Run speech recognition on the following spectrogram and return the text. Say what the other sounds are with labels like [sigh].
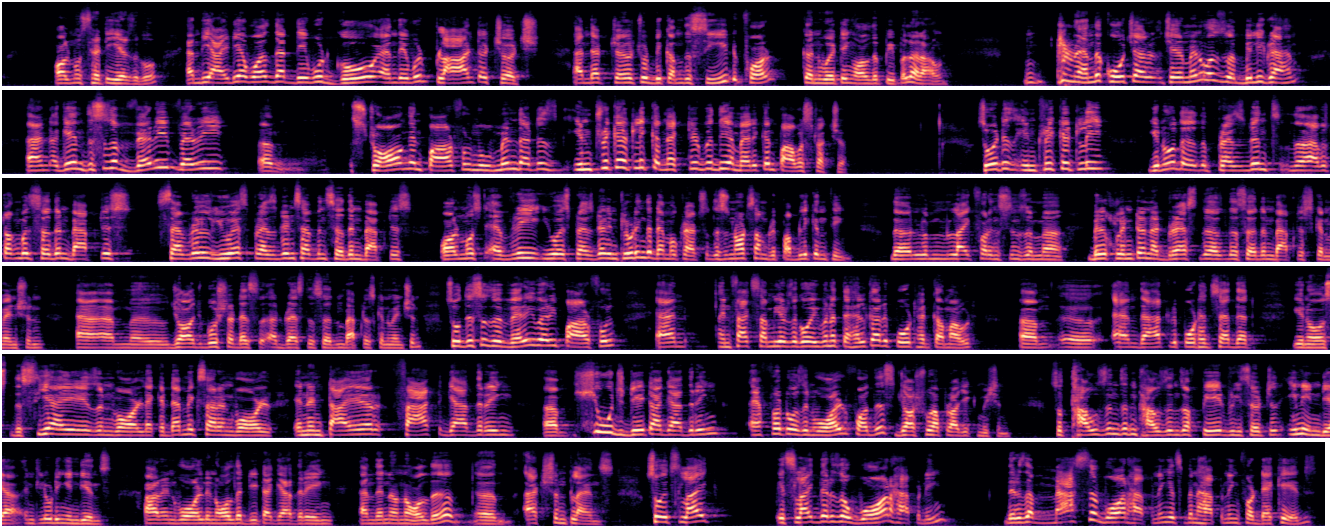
almost 30 years ago. And the idea was that they would go and they would plant a church, and that church would become the seed for converting all the people around. [clears throat] and the co-chairman was Billy Graham. And again, this is a very, very um, strong and powerful movement that is intricately connected with the American power structure. So it is intricately, you know, the, the president, the, I was talking about Southern Baptists, several US presidents have been Southern Baptists, almost every US president, including the Democrats. So this is not some Republican thing. The, like, for instance, um, uh, Bill Clinton addressed the, the Southern Baptist Convention. Um, uh, George Bush addressed, addressed the Southern Baptist Convention. So this is a very, very powerful. And in fact, some years ago, even a Tehelka report had come out. Um, uh, and that report had said that you know the CIA is involved, academics are involved, an entire fact gathering, um, huge data gathering effort was involved for this Joshua Project mission. So thousands and thousands of paid researchers in India, including Indians, are involved in all the data gathering and then on all the uh, action plans. So it's like it's like there is a war happening. There is a massive war happening. It's been happening for decades.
